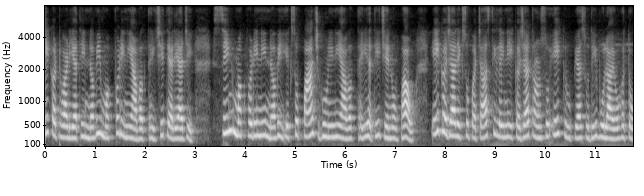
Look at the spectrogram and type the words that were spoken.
એક અઠવાડિયાથી નવી મગફળીની આવક થઈ છે, ત્યારે આજે સિંગ મગફળીની નવી એકસો પાંચ ગુણીની આવક થઈ હતી, જેનો ભાવ એક હજાર એકસો પચાસથી લઈને એક હજાર ત્રણસો એક રૂપિયા સુધી બોલાયો હતો.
